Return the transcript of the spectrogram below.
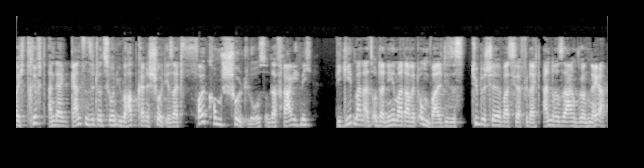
euch trifft an der ganzen Situation überhaupt keine Schuld. Ihr seid vollkommen schuldlos und da frage ich mich, wie geht man als Unternehmer damit um? Weil dieses typische, was ja vielleicht andere sagen würden, naja,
